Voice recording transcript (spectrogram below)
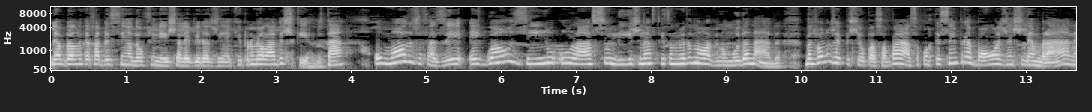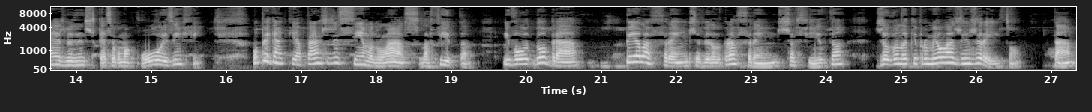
Lembrando que a cabecinha do alfinete ela é viradinha aqui para o meu lado esquerdo, tá? O modo de fazer é igualzinho o laço lis na fita número 9, não muda nada. Mas vamos repetir o passo a passo, porque sempre é bom a gente lembrar, né? Às vezes a gente esquece alguma coisa, enfim. Vou pegar aqui a parte de cima do laço, da fita, e vou dobrar pela frente, virando para frente a fita, jogando aqui para o meu ladinho direito, tá?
